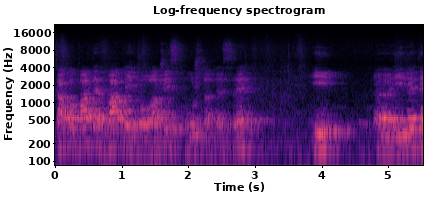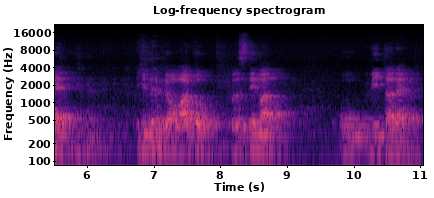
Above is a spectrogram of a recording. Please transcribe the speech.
kako parter hvata i povlači, spuštate se i e, idete, idete ovako prstima u vita rebra.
